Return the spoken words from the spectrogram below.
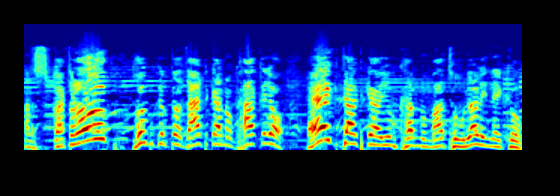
અને કટડો ધૂપ કરતો ઝાટકાનો ઘા કર્યો. એક ઝાટકે અયુબ ખાનનું માથું ઉલાડી નાખ્યું.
